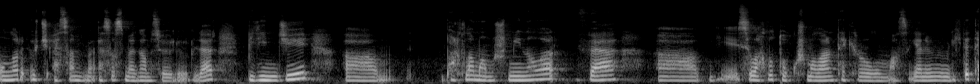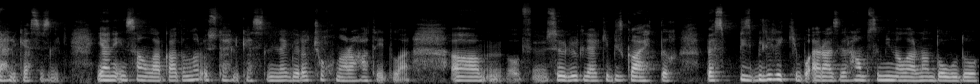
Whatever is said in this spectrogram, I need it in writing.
onlar 3 əsas əsas məqam söylürdülər. Birinci partlamamış minalar və silahlı toqquşmaların təkrar olunması, yəni ümumilikdə təhlükəsizlik. Yəni insanlar, qadınlar öz təhlükəsizliyinə görə çox narahat idilər. Söyləyirdilər ki, biz qayıtdıq. Bəs biz bilirik ki, bu ərazilər hamısı minalarla doludur.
